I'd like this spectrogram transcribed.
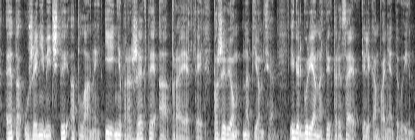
– это уже не мечты, а планы. И не прожекты, а проекты. Поживем, напьемся. Игорь Гурьянов, Виктор Исаев, телекомпания ТВИН.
